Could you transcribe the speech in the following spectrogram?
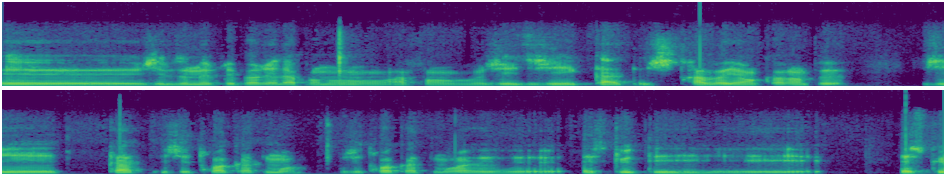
euh, j'ai besoin de me préparer là pendant, enfin, j'ai, j'ai travaillais encore un peu. J'ai quatre, j'ai trois, quatre mois. J'ai trois, quatre mois. euh, est-ce que t'es, est-ce que,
